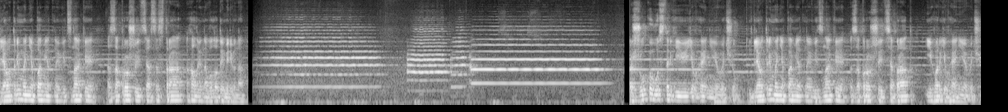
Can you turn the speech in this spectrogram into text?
Для отримання пам'ятної відзнаки запрошується сестра Галина Володимирівна. Жукову Сергію Євгенійовичу. Для отримання пам'ятної відзнаки запрошується брат Ігор Євгенійович.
